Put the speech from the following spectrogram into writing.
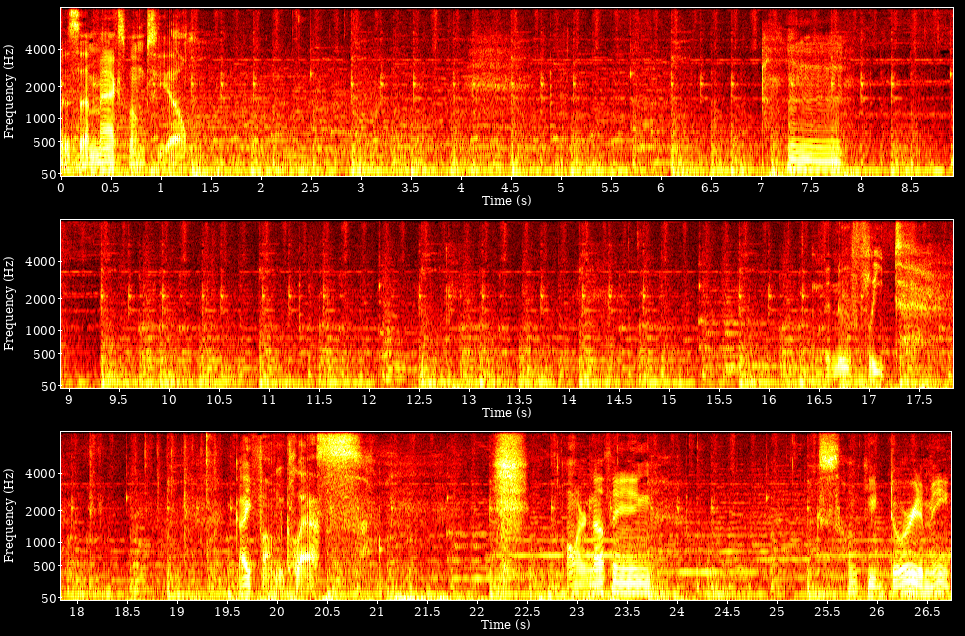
This is a maximum CL. Hmm. The new fleet. Gryphon class. Nothing. Looks hunky dory to me.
